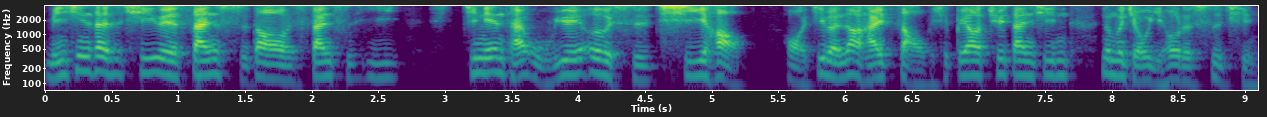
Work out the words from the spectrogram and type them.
明星赛是七月三十到三十一，今天才五月二十七号哦，基本上还早，不要去担心那么久以后的事情。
